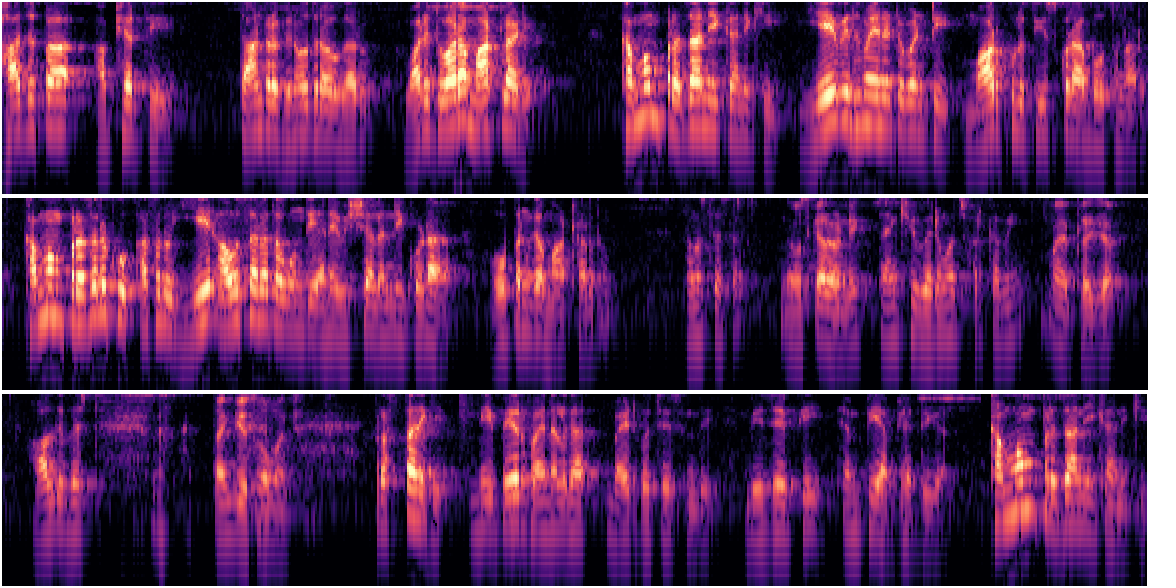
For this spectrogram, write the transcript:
భాజపా అభ్యర్థి తాండ్ర వినోదరావు గారు. వారి ద్వారా మాట్లాడి ఖమ్మం ప్రజానీకానికి ఏ విధమైనటువంటి మార్పులు తీసుకురాబోతున్నారు? ఖమ్మం ప్రజలకు అసలు ఏ అవసరత ఉంది అనే విషయాలన్నీ కూడా ఓపెన్గా మాట్లాడదాం. నమస్తే సార్. నమస్కారం అండి. Thank you very much for coming my pleasure all the best thank you so much ప్రస్తుతానికి మీ పేరు ఫైనల్గా బయటకు వచ్చేసింది బీజేపీ ఎంపీ అభ్యర్థిగా. ఖమ్మం ప్రజానీకానికి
